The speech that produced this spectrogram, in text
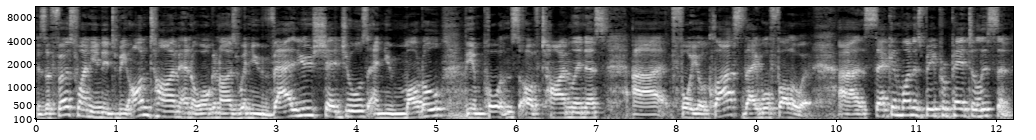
is the first one you need to be on time and organized when you value schedules and you model the importance of timeliness uh, for your class they will follow it. Uh, second one is be prepared to listen.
